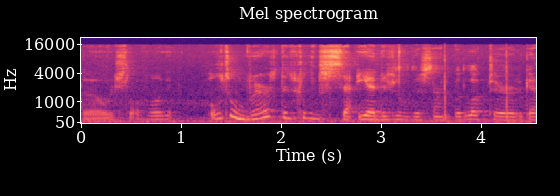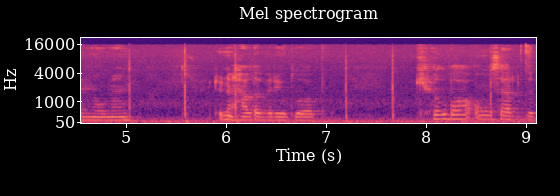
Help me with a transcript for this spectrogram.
So, which level? Also, where's Digital Descent? Yeah, Digital Descent. Good luck to get an old man. Don't know how that video blew up. Killbot almost out of the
